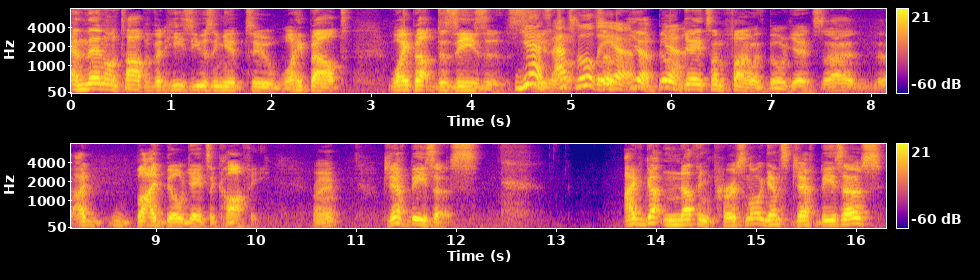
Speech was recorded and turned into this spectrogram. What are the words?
and then on top of it, he's using it to wipe out wipe out diseases. Yes, absolutely, So, yeah, yeah. Bill yeah. Gates, I'm fine with Bill Gates. Uh, I'd buy Bill Gates a coffee, right? Jeff Bezos. I've got nothing personal against Jeff Bezos,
